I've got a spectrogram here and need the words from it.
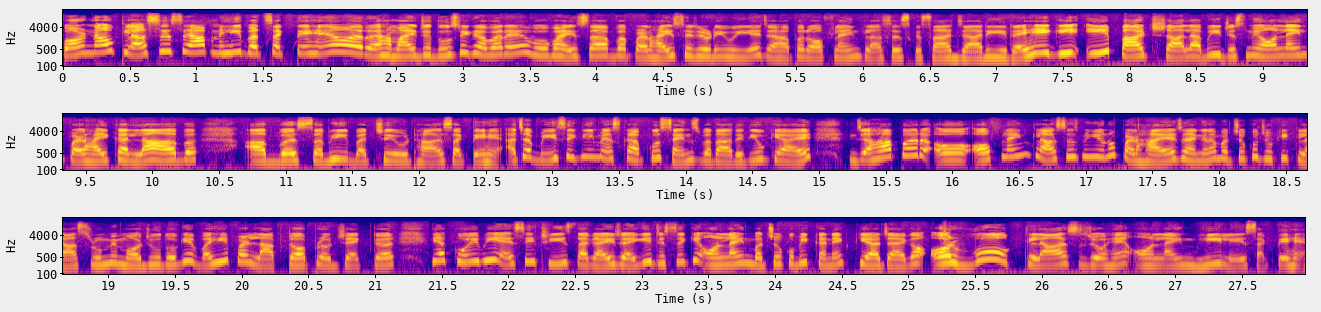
फॉर नाउ क्लास क्लासेस से आप नहीं बच सकते हैं और हमारी जो दूसरी खबर है, वो भाई साहब पढ़ाई से जुड़ी हुई है, जहाँ पर ऑफलाइन क्लासेस के साथ जारी रहेगी ई पाठशाला भी, जिसमें ऑनलाइन पढ़ाई का लाभ अब सभी बच्चे उठा सकते हैं। अच्छा बेसिकली मैं इसका आपको सेंस बता देती हूँ क्या है, जहाँ पर ऑफलाइन क्लासेस में यू नो पढ़ाया जाएगा ना बच्चों को, जो कि क्लासरूम में मौजूद होगी, वहीं पर लैपटॉप प्रोजेक्टर या कोई भी ऐसी चीज़ लगाई जाएगी, जिससे कि ऑनलाइन बच्चों को भी कनेक्ट किया जाएगा और वो क्लास जो है ऑनलाइन भी ले सकते हैं।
